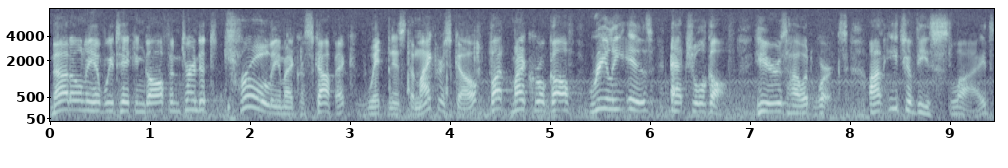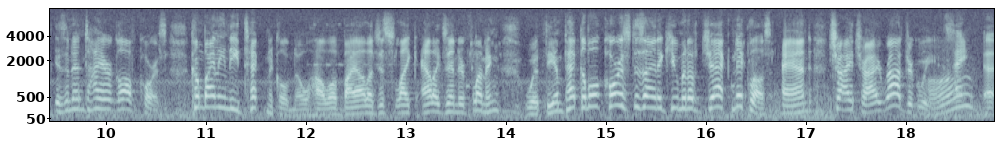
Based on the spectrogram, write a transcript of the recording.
Not only have we taken golf and turned it truly microscopic, Witness the microscope. but micro golf really is actual golf. Here's how it works. On each of these slides is an entire golf course, combining the technical know-how of biologists like Alexander Fleming with the impeccable course design acumen of Jack Nicklaus and Chi Chi Rodriguez. Hey, uh,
